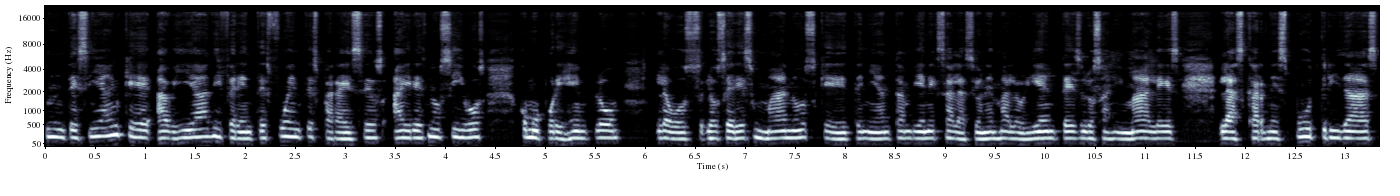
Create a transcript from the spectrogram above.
Mm, decían que había diferentes fuentes para esos aires nocivos, como por ejemplo los, los seres humanos que tenían también exhalaciones malolientes, los animales, las carnes pútridas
